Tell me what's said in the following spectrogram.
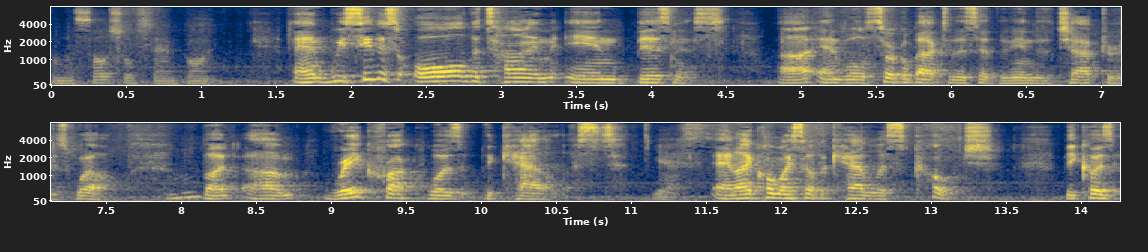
from a social standpoint. And we see this all the time in business. Uh, and we'll circle back to this at the end of the chapter as well. But um, Ray Kroc was the catalyst. Yes. And I call myself a catalyst coach because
